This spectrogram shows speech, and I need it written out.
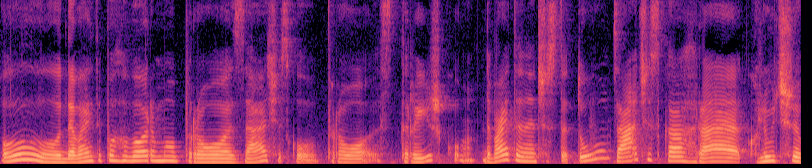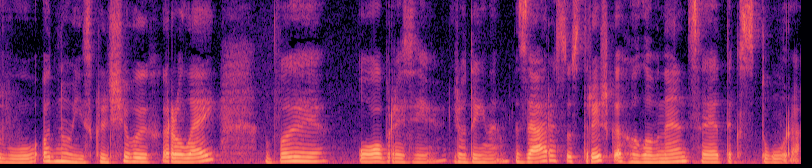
О, давайте поговоримо про зачіску, про стрижку. Давайте на чистоту. Зачіска грає ключову, одну із ключових ролей в образі людини. Зараз у стрижках головне це текстура.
